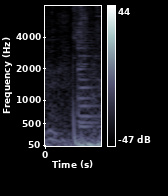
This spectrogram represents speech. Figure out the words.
Mm-hmm.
